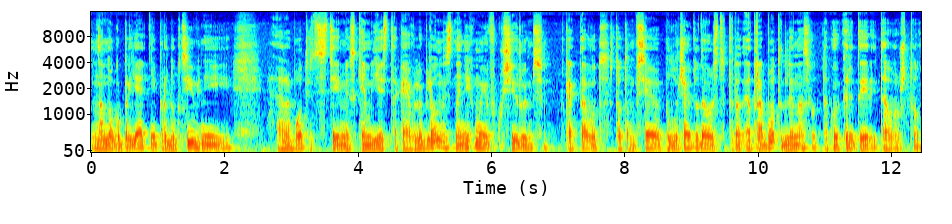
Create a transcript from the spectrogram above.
намного приятнее, продуктивнее работать с теми, с кем есть такая влюбленность, на них мы и фокусируемся. Когда вот что там, все получают удовольствие от, от работы, для нас вот такой критерий того, что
